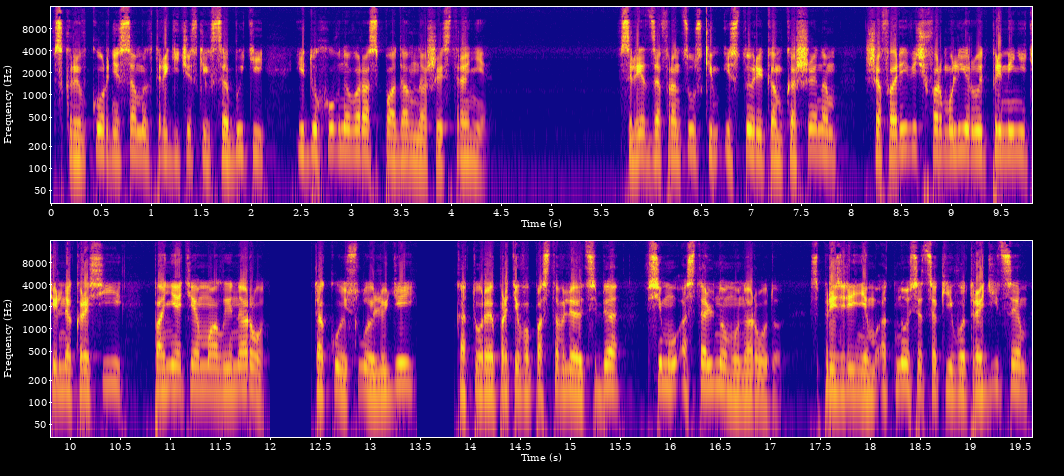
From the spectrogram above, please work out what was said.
вскрыв корни самых трагических событий и духовного распада в нашей стране. Вслед за французским историком Кашеном Шафаревич формулирует применительно к России понятие «малый народ», такой слой людей, которые противопоставляют себя всему остальному народу, с презрением относятся к его традициям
